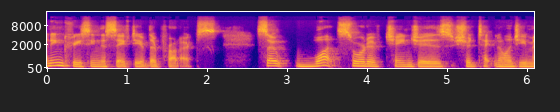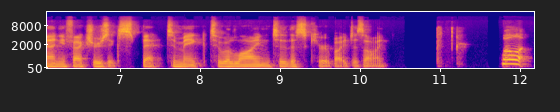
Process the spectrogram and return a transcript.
and increasing the safety of their products. So, what sort of changes should technology manufacturers expect to make to align to the secure by design? Well,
